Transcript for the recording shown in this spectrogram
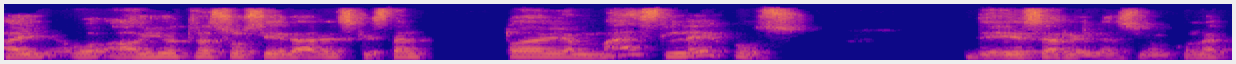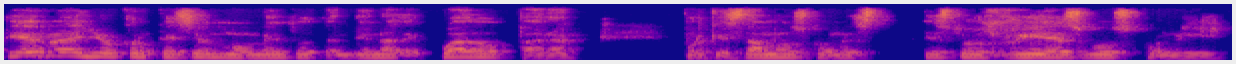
hay, hay otras sociedades que están todavía más lejos de esa relación con la tierra. Yo creo que es el momento también adecuado para, porque estamos con estos riesgos, con el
